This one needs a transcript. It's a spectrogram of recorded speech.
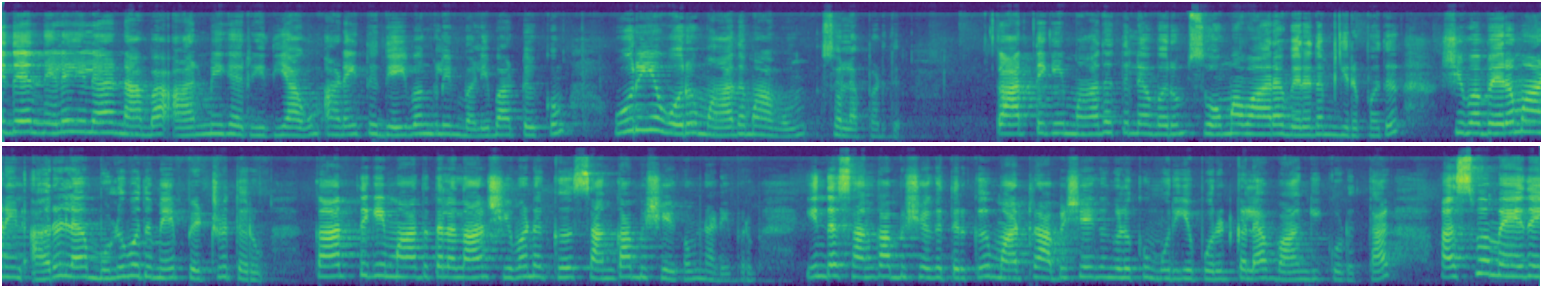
இது நிலையில் நாம் ஆன்மீக ரீதியாகவும் அனைத்து தெய்வங்களின் வழிபாட்டுக்கும் உரிய ஒரு மாதமாகவும் சொல்லப்படுது. கார்த்திகை மாதத்தில் வரும் சோமவார விரதம் இருப்பது சிவபெருமானின் அருளை முழுவதுமே பெற்றுத்தரும். கார்த்திகை மாதத்தில் தான் சிவனுக்கு சங்காபிஷேகம் நடைபெறும். இந்த சங்காபிஷேகத்திற்கு மற்ற அபிஷேகங்களுக்கும் உரிய பொருட்களை வாங்கி கொடுத்தால் அஸ்வமேதை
